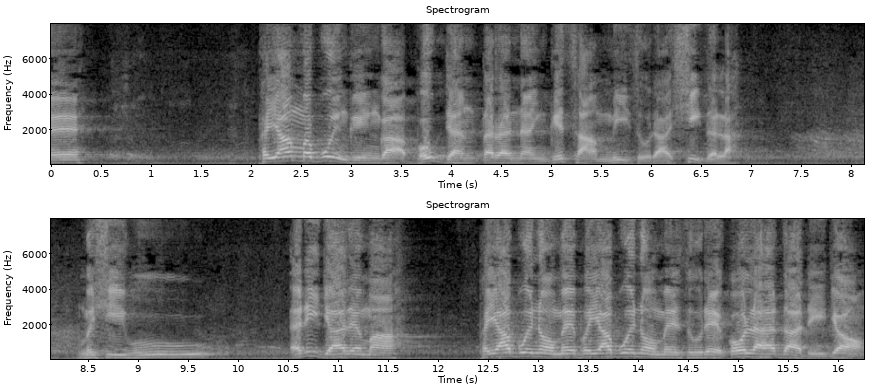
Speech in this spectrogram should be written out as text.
ယ်ဖယားမပွင့်ခင်ကဗုဒ္ဓံတရဏံကိစ္ဆာမိဆိုတာရှိသလားမရှိဘူးအဲ့ဒီကြားထဲမှာဖယားပွင့်တော့မယ်ဖယားပွင့်တော့မယ်ဆိုတဲ့ကောလဟတတွေကြောင့်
